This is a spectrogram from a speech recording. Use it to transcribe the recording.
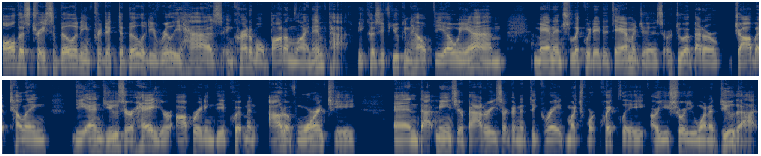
all this traceability and predictability really has incredible bottom line impact because if you can help the OEM manage liquidated damages or do a better job at telling the end user, hey, you're operating the equipment out of warranty. And that means your batteries are going to degrade much more quickly. Are you sure you want to do that?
